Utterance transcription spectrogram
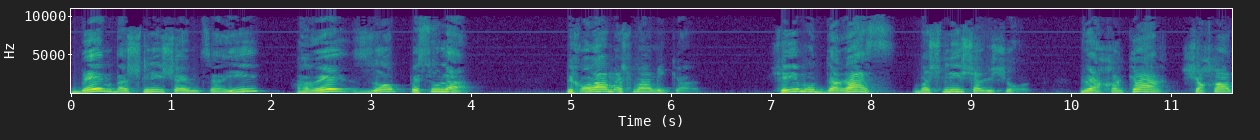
בין בשליש האמצעי, הרי זו פסולה. לכאורה משמע מכאן שאם הוא דרס בשליש הראשון ואחר כך שחט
